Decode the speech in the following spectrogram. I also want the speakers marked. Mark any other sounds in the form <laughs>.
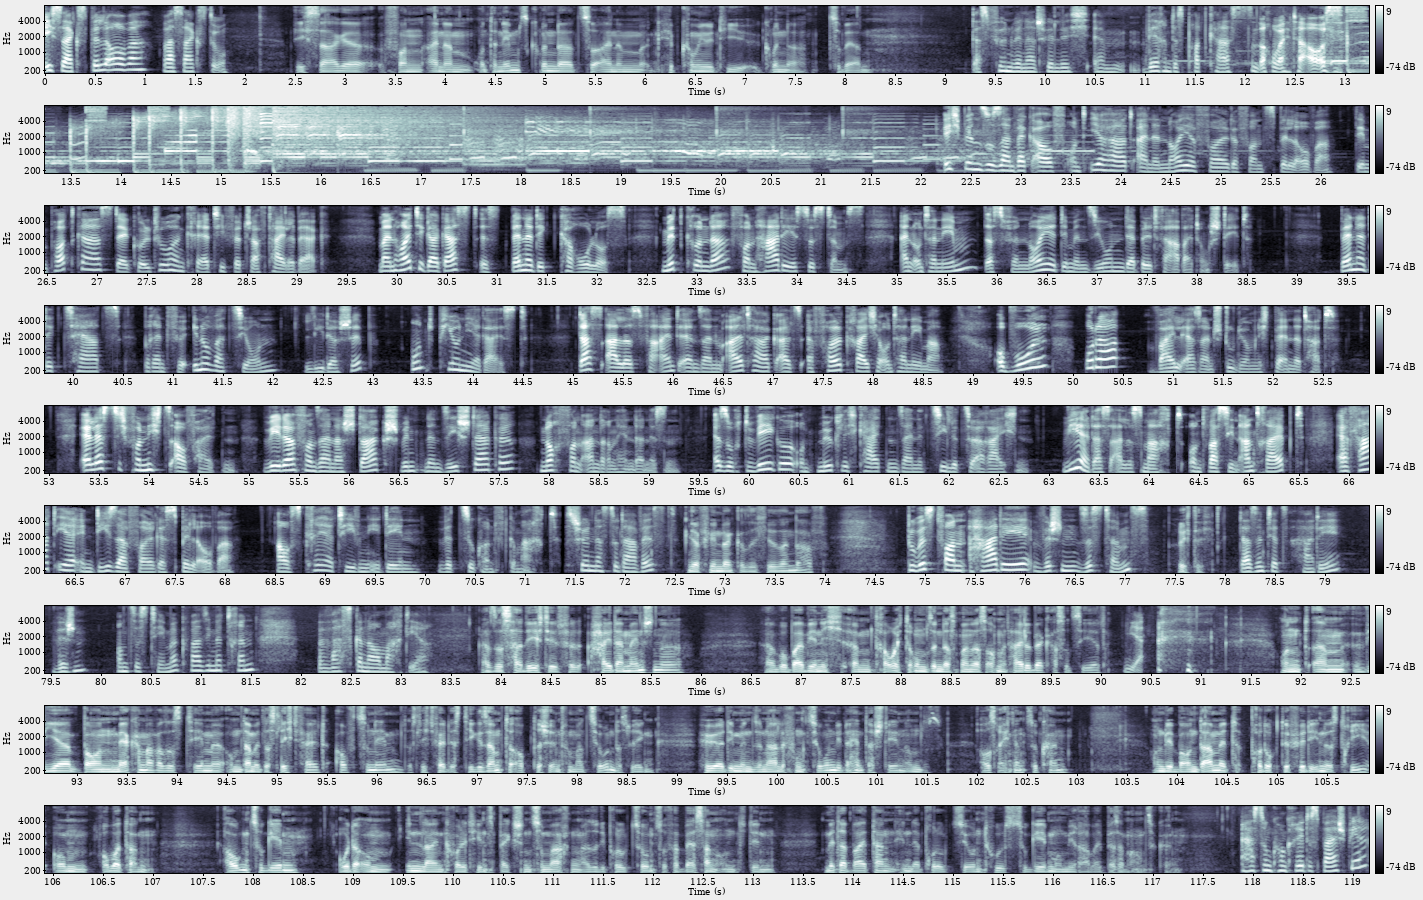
Speaker 1: Ich sag Spillover, was sagst du?
Speaker 2: Ich sage, von einem Unternehmensgründer zu einem Hip-Community-Gründer zu werden.
Speaker 1: Das führen wir natürlich ähm, während des Podcasts noch weiter aus. Ich bin Susanne Weckauf und ihr hört eine neue Folge von Spillover, dem Podcast der Kultur- und Kreativwirtschaft Heidelberg. Mein heutiger Gast ist Benedikt Carolus, Mitgründer von HD Systems, ein Unternehmen, das für neue Dimensionen der Bildverarbeitung steht. Benedikts Herz brennt für Innovation, Leadership und Pioniergeist. Das alles vereint er in seinem Alltag als erfolgreicher Unternehmer, obwohl oder weil er sein Studium nicht beendet hat. Er lässt sich von nichts aufhalten, weder von seiner stark schwindenden Sehstärke noch von anderen Hindernissen. Er sucht Wege und Möglichkeiten, seine Ziele zu erreichen. Wie er das alles macht und was ihn antreibt, erfahrt ihr in dieser Folge Spillover. Aus kreativen Ideen wird Zukunft gemacht. Schön, dass du da bist.
Speaker 2: Ja, vielen Dank, dass ich hier sein darf.
Speaker 1: Du bist von HD Vision Systems.
Speaker 2: Richtig.
Speaker 1: Da sind jetzt HD, Vision und Systeme quasi mit drin. Was genau macht ihr?
Speaker 2: Also das HD steht für High Dimensional wobei wir nicht ähm, traurig darum sind, dass man das auch mit Heidelberg assoziiert.
Speaker 1: Ja. <laughs>
Speaker 2: Und ähm, wir bauen Mehrkamerasysteme, um damit das Lichtfeld aufzunehmen. Das Lichtfeld ist die gesamte optische Information, deswegen höherdimensionale Funktionen, die dahinter stehen, um das ausrechnen zu können. Und wir bauen damit Produkte für die Industrie, um Robotern Augen zu geben oder um Inline Quality Inspection zu machen, also die Produktion zu verbessern und den Mitarbeitern in der Produktion Tools zu geben, um ihre Arbeit besser machen zu können.
Speaker 1: Hast du ein konkretes Beispiel?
